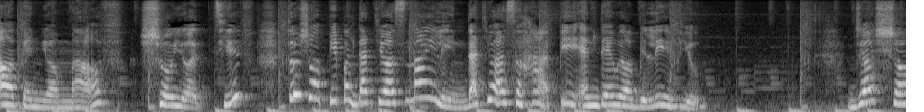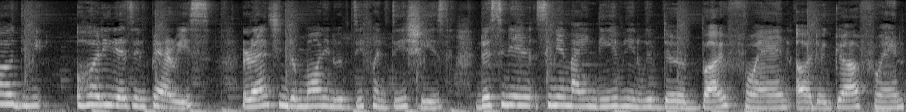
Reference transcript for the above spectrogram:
open your mouth, show your teeth to show people that you are smiling, that you are so happy, and they will believe you. Just show the holidays in Paris lunch in the morning with different dishes, the cine- cinema in the evening with the boyfriend or the girlfriend,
